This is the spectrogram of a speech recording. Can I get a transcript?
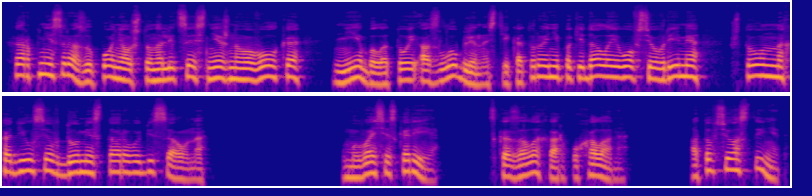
Харп не сразу понял, что на лице снежного волка не было той озлобленности, которая не покидала его все время, что он находился в доме старого Бесауна. «Умывайся скорее», — сказала Харпу Халана, — «а то все остынет».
